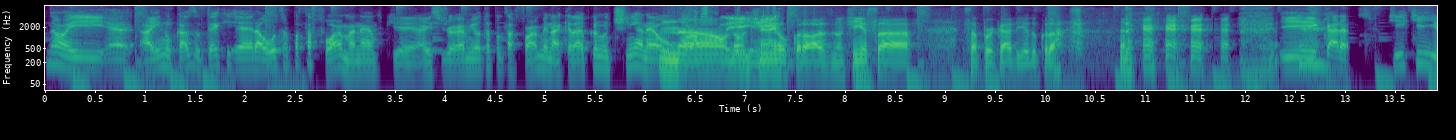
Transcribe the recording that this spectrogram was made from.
Não, e é, aí no caso até que era outra plataforma, né? Porque aí se jogava em outra plataforma e naquela época não tinha, né? O não, crossplay, não tinha né? o cross, não tinha essa, essa porcaria do cross. e, cara, que, que.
